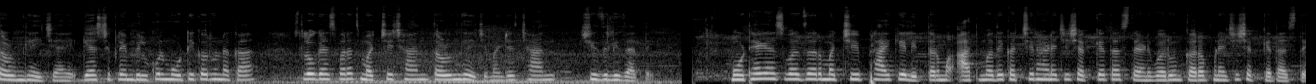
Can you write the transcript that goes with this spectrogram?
तळून घ्यायची आहे. गॅसची फ्लेम बिलकुल मोठी करू नका. स्लो गॅसवरच मच्छी छान तळून घ्यायची म्हणजे छान शिजली जाते. मोठ्या गॅसवर जर मच्छी फ्राय केली तर मग आतमध्ये कच्ची राहण्याची शक्यता असते आणि वरून करपण्याची शक्यता असते.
